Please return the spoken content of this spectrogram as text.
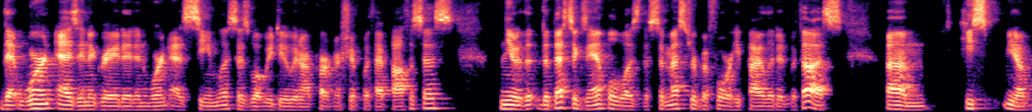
that weren't as integrated and weren't as seamless as what we do in our partnership with hypothesis. You know the, the best example was the semester before he piloted with us um, he's you know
